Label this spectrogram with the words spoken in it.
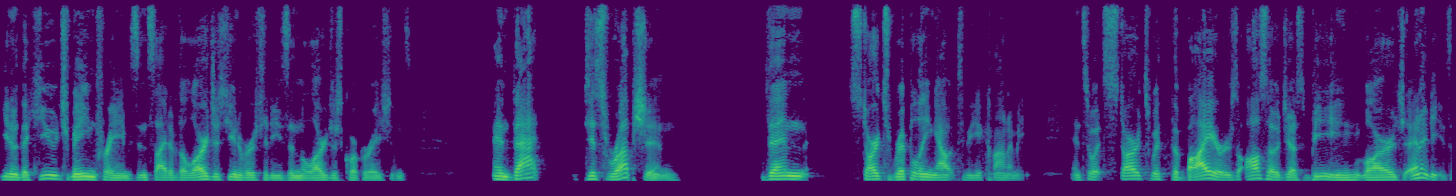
you know the huge mainframes inside of the largest universities and the largest corporations. And that disruption then starts rippling out to the economy. And so it starts with the buyers also just being large entities,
